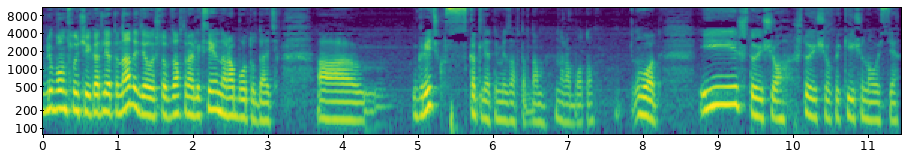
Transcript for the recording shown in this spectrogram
В любом случае, котлеты надо делать, чтобы завтра Алексею на работу дать. А, гречку с котлетами завтра дам на работу. Вот. И что еще? Что еще? Какие еще новости?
